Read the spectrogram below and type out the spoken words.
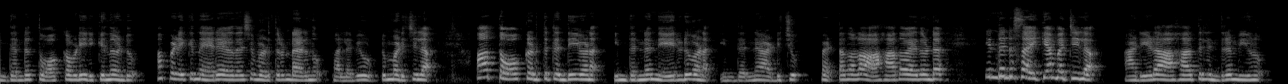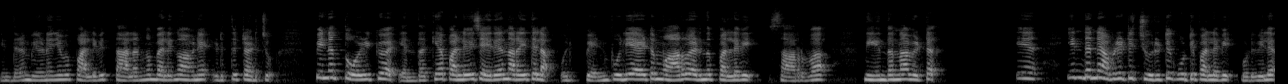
ഇന്ദ്രന്റെ തോക്ക് അവിടെ ഇരിക്കുന്ന കണ്ടു. അപ്പോഴേക്ക് നേരെ ഏകദേശം വെളുത്തിട്ടുണ്ടായിരുന്നു. പല്ലവി ഒട്ടും മടിച്ചില്ല. ആ തോക്ക് എടുത്തിട്ട് എന്ത് ചെയ്യണം ഇന്ദ്രനെ നേരിടുവാണ്. ഇന്ദ്രനെ അടിച്ചു. പെട്ടെന്നുള്ള ആഹ്ലാദമായതുകൊണ്ട് ഇന്ദ്രന് സഹിക്കാൻ പറ്റിയില്ല. അടിയുടെ ആഹാരത്തിൽ ഇന്ദ്രൻ വീണു. ഇന്ദ്രൻ വീണു കഴിഞ്ഞപ്പോൾ പല്ലവി തലങ്ങും പലങ്ങും അവനെ എടുത്തിട്ടടിച്ചു പിന്നെ തൊഴിക്കുക. എന്തൊക്കെയാ പല്ലവി ചെയ്തതെന്ന് അറിയത്തില്ല. ഒരു പെൺപുലിയായിട്ട് മാറുമായിരുന്നു പല്ലവി. സർവ നിയന്ത്രണ വിട്ട് ഇന്ദ്രനെ അവിടെ ഇട്ട് ചുരുട്ടി കൂട്ടി പല്ലവി ഒടുവിൽ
